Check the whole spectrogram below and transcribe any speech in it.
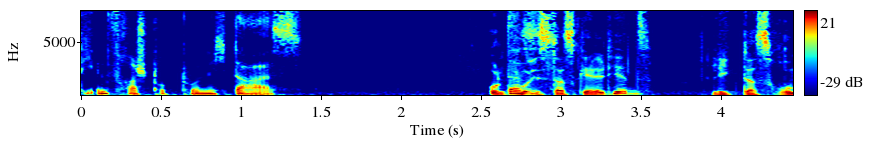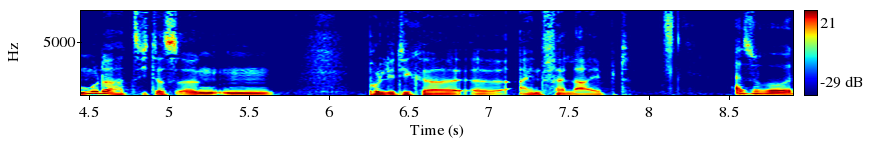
die Infrastruktur nicht da ist. Und wo Das- ist das Geld jetzt? Liegt das rum oder hat sich das irgendein Politiker äh, einverleibt? Also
